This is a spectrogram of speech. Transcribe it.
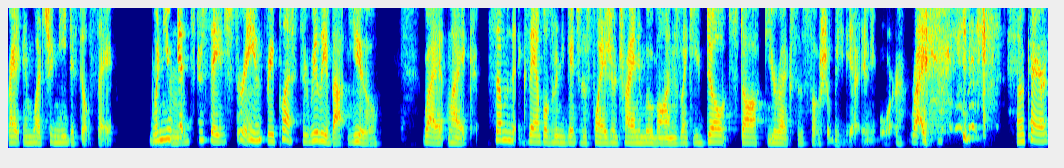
right? And what you need to feel safe. When you mm-hmm. get to stage three and three plus, they're really about you, right? Like some of the examples when you get to this point as you're trying to move on is like you don't stalk your ex's social media anymore, right? okay.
